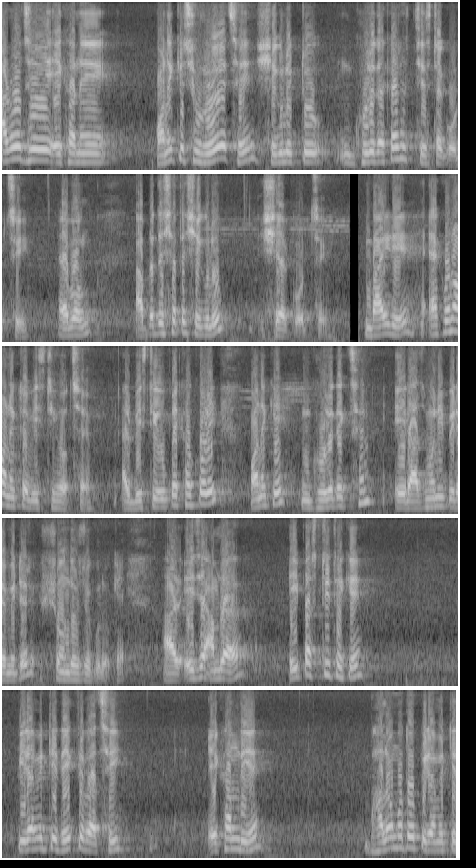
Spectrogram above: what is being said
আরও যে এখানে অনেক কিছু রয়েছে, সেগুলো একটু ঘুরে দেখার চেষ্টা করছি এবং আপনাদের সাথে সেগুলো শেয়ার করছি। বাইরে এখনও অনেকটা বৃষ্টি হচ্ছে, আর বৃষ্টি উপেক্ষা করেই অনেকে ঘুরে দেখছেন এই রাজমণি পিরামিডের সৌন্দর্যগুলোকে। আর এই যে আমরা এই পাশটি থেকে পিরামিডটি দেখতে পাচ্ছি, এখান দিয়ে ভালো মতো পিরামিডটি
